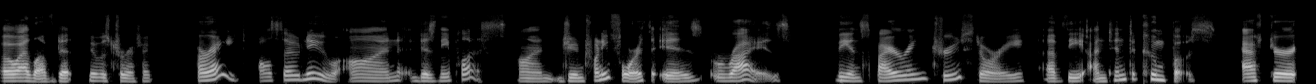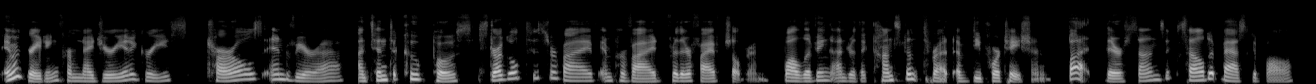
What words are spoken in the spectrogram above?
Oh, I loved it. It was terrific. All right. Also new on Disney Plus on June 24th is Rise, the inspiring true story of the Antetokounmpos. After immigrating from Nigeria to Greece, Charles and Vera Antetokounmpos struggled to survive and provide for their five children while living under the constant threat of deportation. But their sons excelled at basketball,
